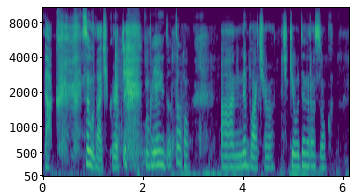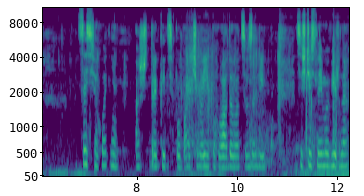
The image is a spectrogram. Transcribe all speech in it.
Так, це удача, коротше. Бо я їх до того а, не бачила, тільки один разок. Це сьогодні аж три киці побачила і погладила це взагалі. Це щось неймовірне.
